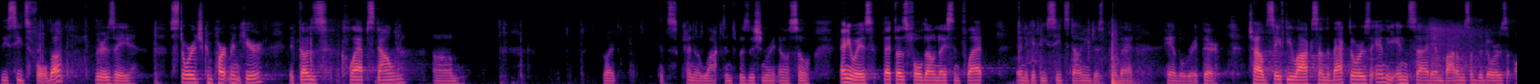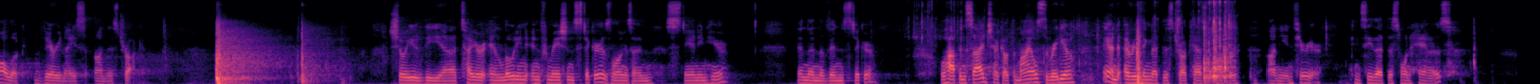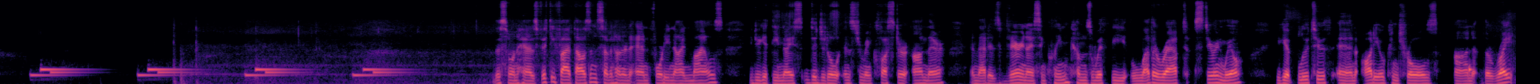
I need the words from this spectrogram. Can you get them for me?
These seats fold up. There is a storage compartment here. It does collapse down, um, but it's kind of locked into position right now. So anyways, that does fold down nice and flat. And to get these seats down, you just pull that handle right there. Child safety locks on the back doors and the inside and bottoms of the doors all look very nice on this truck. show you the uh, tire and loading information sticker as long as I'm standing here. And then the VIN sticker. We'll hop inside, check out the miles, the radio, and everything that this truck has to offer on the interior. You can see that this one has This one has 55,749 miles. You do get the nice digital instrument cluster on there, and that is very nice and clean. Comes with the leather wrapped steering wheel. You get Bluetooth and audio controls on the right,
